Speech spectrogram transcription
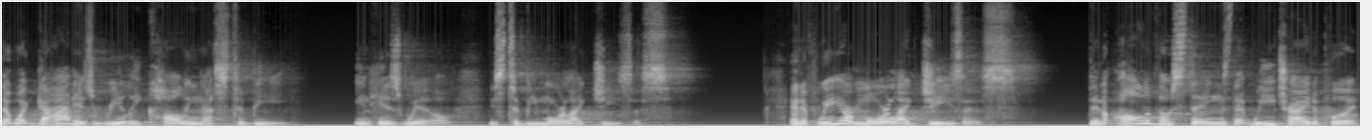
that what God is really calling us to be in His will is to be more like Jesus. And if we are more like Jesus, then all of those things that we try to put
